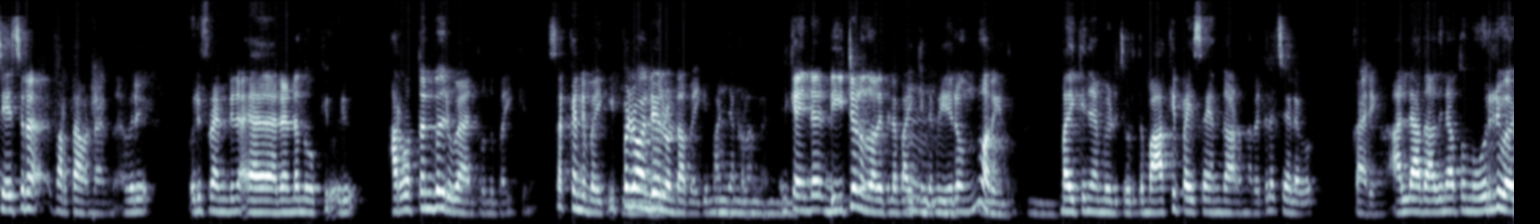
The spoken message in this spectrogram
ചേച്ചിയുടെ ഭർത്താവ് ഉണ്ടായിരുന്നു. അവർ ഒരു ഫ്രണ്ടിന് രണ്ടും നോക്കി ഒരു അറുപത്തൊൻപത് രൂപ ആയിരുന്നു തോന്നുന്നു ബൈക്കിന് സെക്കൻഡ് ബൈക്ക് ഇപ്പോഴും. എന്റെ കയ്യിലുണ്ട് ആ ബൈക്ക് മഞ്ഞ കളറിൽ. എനിക്ക് അതിന്റെ ഡീറ്റെയിൽ ഒന്നും അറിയത്തില്ല. ബൈക്കിന്റെ പേരൊന്നും അറിയില്ല ബൈക്ക് ഞാൻ മേടിച്ചു കൊടുത്തു. ബാക്കി പൈസ എന്താണെന്ന് അറിയത്തില്ല. ചെലവ് കാര്യങ്ങൾ. അല്ലാതെ അതിനകത്തൊന്നും ഒരു രൂപ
